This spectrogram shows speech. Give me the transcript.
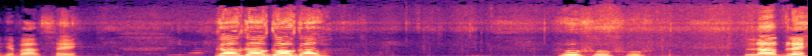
che fa? Sì. Go, go, go, go! Whew, whew, whew. Lovely.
